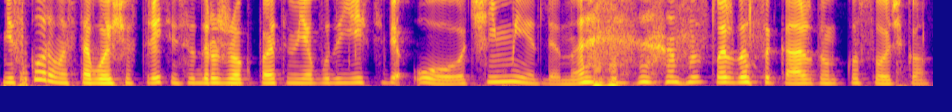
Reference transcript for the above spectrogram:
не скоро мы с тобой еще встретимся, дружок, поэтому я буду есть тебя очень медленно, наслаждаться каждым кусочком.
